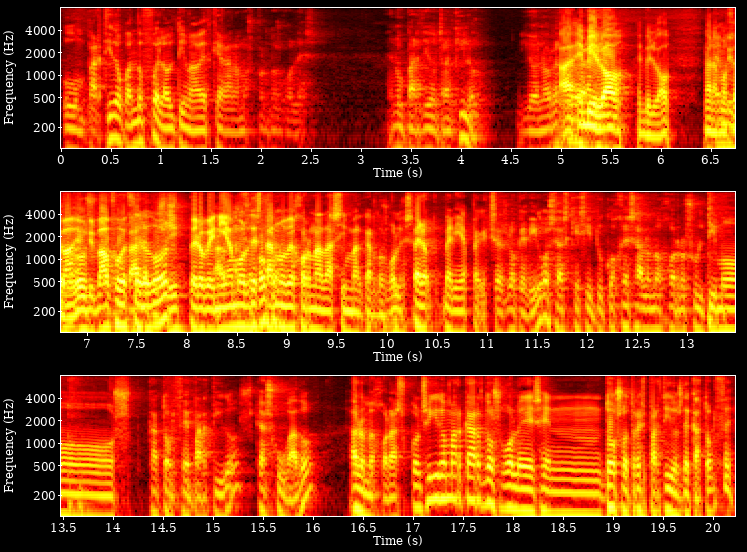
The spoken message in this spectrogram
un partido. ¿Cuándo fue la última vez que ganamos por dos goles? En un partido tranquilo. Yo no Ah, recuerdo. en Bilbao, en Bilbao. Ganamos en Bilbao, 0-2. en Bilbao fue 0-2, Vale, pues sí. pero veníamos Hace de estar poco. nueve jornadas sin marcar dos goles. Pero venía, eso es lo que digo. O sea, es que si tú coges a lo mejor los últimos 14 partidos que has jugado, a lo mejor has conseguido marcar dos goles en dos o tres partidos de 14.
